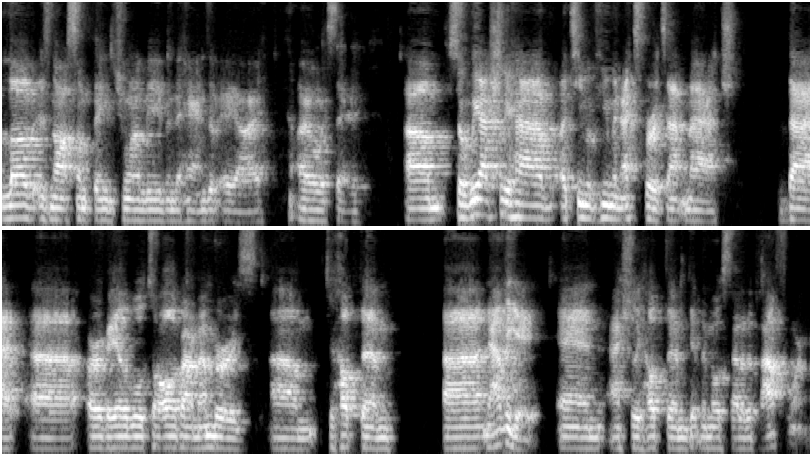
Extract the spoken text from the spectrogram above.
love is not something that you want to leave in the hands of AI, I always say. Um, so we actually have a team of human experts at Match that uh, are available to all of our members um, to help them uh, navigate and actually help them get the most out of the platform.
